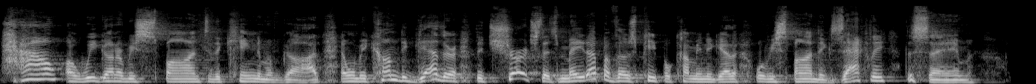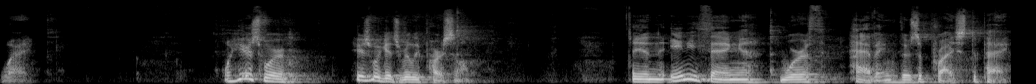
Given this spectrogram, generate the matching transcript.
How are we going to respond to the kingdom of God? And when we come together, the church that's made up of those people coming together will respond exactly the same way. Well, here's where, here's where it gets really personal. In anything worth having, there's a price to pay.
